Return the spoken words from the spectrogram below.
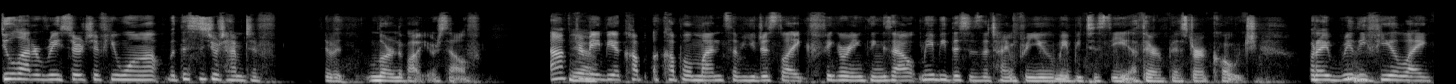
do a lot of research if you want, but this is your time to to learn about yourself. After yeah. maybe a couple a couple months of you just like figuring things out, maybe this is the time for you maybe to see a therapist or a coach. But I really mm. feel like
